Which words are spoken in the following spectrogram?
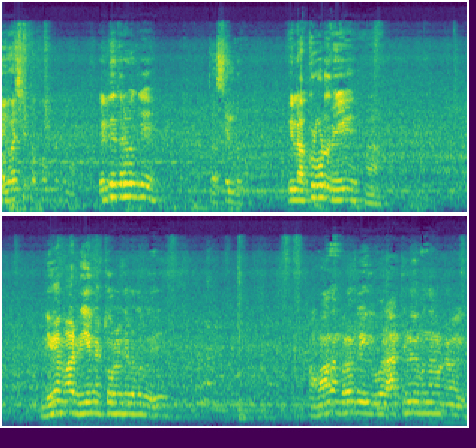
ಐವತ್ತು ತಗೊಂಡ್ಬಿಡಲ್ಲ ಎಲ್ಲಿ ತರಬೇಕ್ರಿ ತಹಸೀಲ್ದು. ಇಲ್ಲಿ ಅಕ್ಕರು ಹೊಡೆದ್ರಿ? ಹಾಂ. ನೀವೇ ಮಾಡ್ರಿ ಏನೇ ತೋರಿಸಿರೋದು ರೀ ಅವಾಗ ಬರೋದು ಈಗ ಇವ್ರು ಆರು ತಿಂಗಳಿಗೆ ಬಂದ ನೋಡ್ರಿ ಈಗ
